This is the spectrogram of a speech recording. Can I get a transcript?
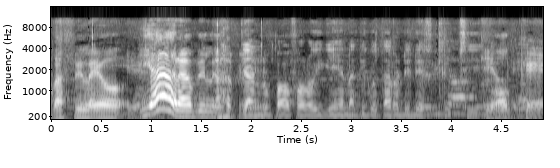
Rafli Leo. Iya, Rafli Leo. Jangan lupa follow IG-nya nanti gue taruh di deskripsi. Iya. Oke.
